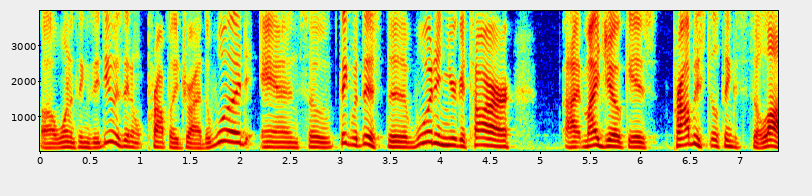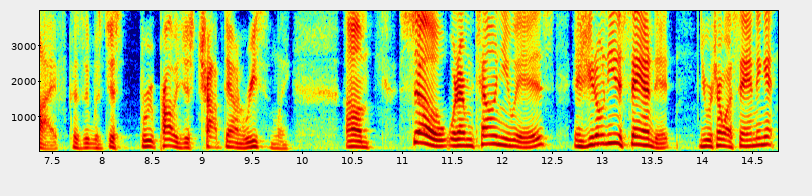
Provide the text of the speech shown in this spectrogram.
uh, one of the things they do is they don't properly dry the wood. And so think about this: the wood in your guitar. My joke is probably still thinks it's alive because it was just probably just chopped down recently. Um, so what I'm telling you is, is you don't need to sand it. You were talking about sanding it.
